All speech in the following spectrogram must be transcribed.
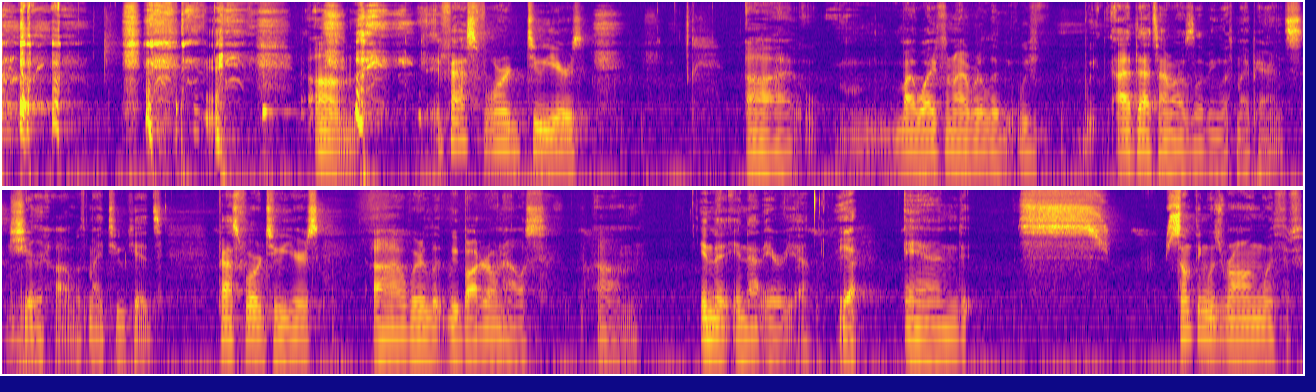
um, fast forward two years. Uh, my wife and I were living. We, we at that time I was living with my parents. Sure. Uh, with my two kids. Fast forward two years, uh, we're li- we bought our own house, um, in the in that area, Yeah. and s- something was wrong with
